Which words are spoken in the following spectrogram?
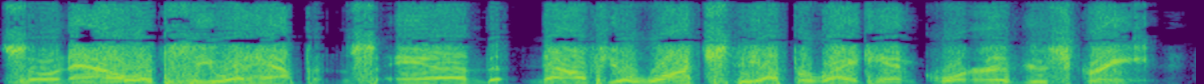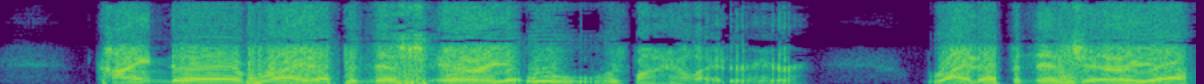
So now let's see what happens. And now if you watch the upper right-hand corner of your screen, kind of right up in this area, ooh, where's my highlighter here? Right up in this area,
